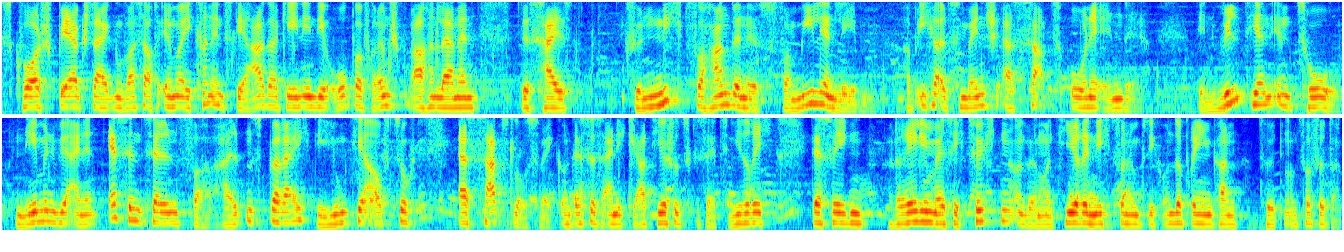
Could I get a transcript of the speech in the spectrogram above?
Squash, Bergsteigen, was auch immer. Ich kann ins Theater gehen, in die Oper, Fremdsprachen lernen. Das heißt, für nicht vorhandenes Familienleben habe ich als Mensch Ersatz ohne Ende. Den Wildtieren im Zoo nehmen wir einen essentiellen Verhaltensbereich, die Jungtieraufzucht, ersatzlos weg. Und das ist eigentlich klar tierschutzgesetzwidrig. Deswegen regelmäßig züchten und wenn man Tiere nicht vernünftig unterbringen kann, töten und verfüttern.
